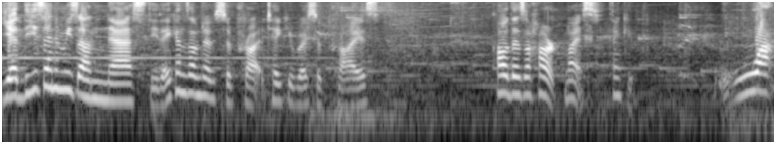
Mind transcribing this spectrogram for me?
Yeah, these enemies are nasty. They can sometimes surprise take you by surprise. Oh, there's a heart. Nice. Thank you. What?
